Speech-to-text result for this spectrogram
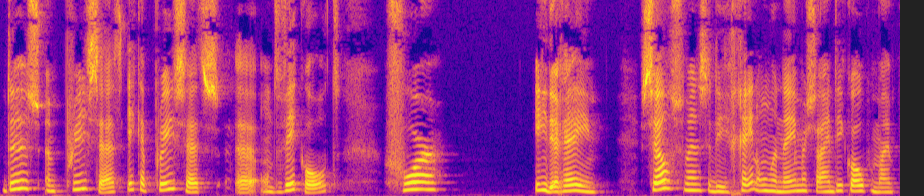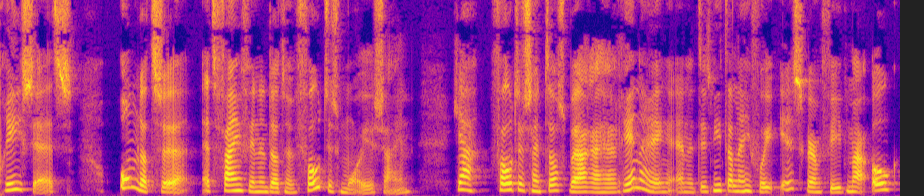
Dus een preset, ik heb presets uh, ontwikkeld voor iedereen. Zelfs mensen die geen ondernemers zijn, die kopen mijn presets omdat ze het fijn vinden dat hun foto's mooier zijn. Ja, foto's zijn tastbare herinneringen en het is niet alleen voor je Instagram feed, maar ook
